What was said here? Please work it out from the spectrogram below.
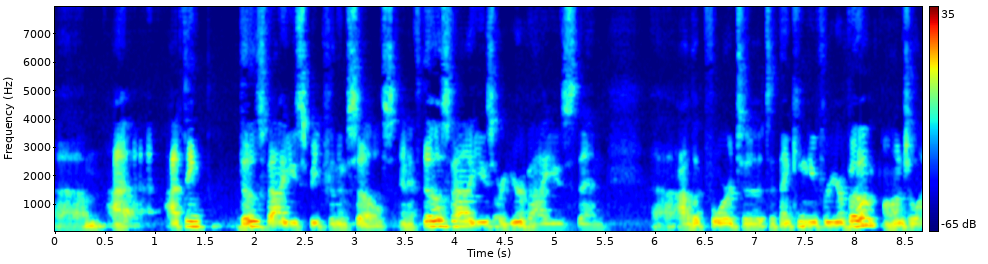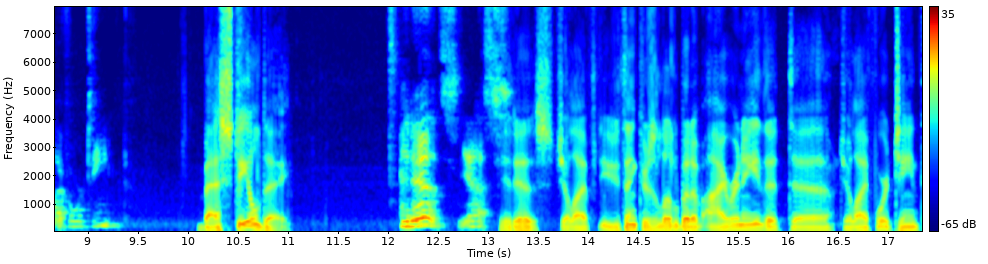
um, I, I think those values speak for themselves. And if those values are your values, then uh, I look forward to, to thanking you for your vote on July 14th. Bastille Day. It is, yes. It is. July. Do you think there's a little bit of irony that uh, July 14th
